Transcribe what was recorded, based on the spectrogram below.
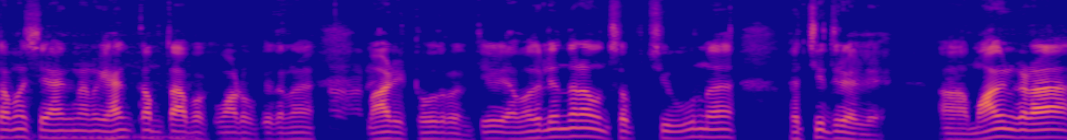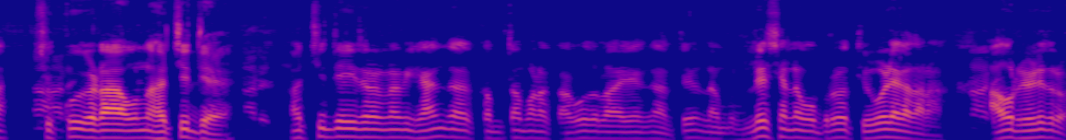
ಸಮಸ್ಯೆ? ಹೆಂಗೆ ನನಗೆ ಹೆಂಗೆ ಕಮ್ ತಾಬೇಕು ಮಾಡ್ಬೇಕು ಇದನ್ನು? ಮಾಡಿಟ್ಟು ಹೋದ್ರು ಅಂತೀವಿ. ಮೊದಲಿಂದನ ಒಂದು ಸ್ವಲ್ಪ ಚಿವನ್ನ ಹಚ್ಚಿದ್ರಿ ಅಲ್ಲಿ. ಮಾವಿನ ಗಿಡ ಚಿಕ್ಕು ಗಿಡ ಅವನ್ನ ಹಚ್ಚಿದ್ದೆ. ಹಚ್ಚಿದ್ದೆ ಇದ್ರ ನನಗೆ ಹೆಂಗೆ ಕಮ್ತ ಮಾಡೋಕ್ಕಾಗೋದಿಲ್ಲ ಹೆಂಗೆ ಅಂತೇಳಿ ನಮ್ಮ ರಿಲೇಷನ್ ಒಬ್ಬರು ತಿಳುವಳಿ ಅದಾರ. ಅವ್ರು ಹೇಳಿದರು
